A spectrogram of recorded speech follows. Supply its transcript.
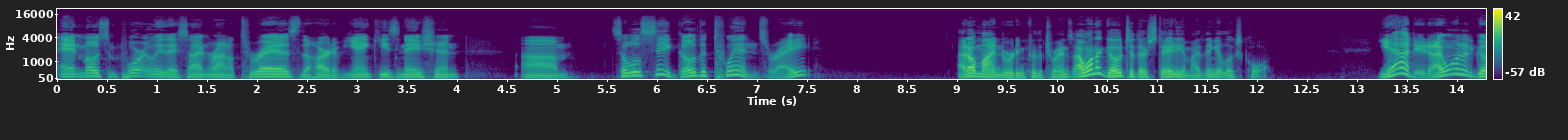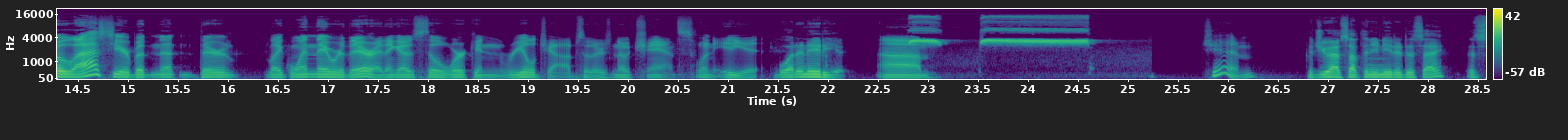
and most importantly, they signed Ronald Torreyes, the heart of Yankees Nation. Um so we'll see. Go the Twins, right? I don't mind rooting for the Twins. I want to go to their stadium. I think it looks cool. Yeah, dude. I wanted to go last year, but they're like when they were there, I think I was still working real job, so there's no chance. What an idiot. What an idiot. Um, Jim, Did you have something you needed to say? It's,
